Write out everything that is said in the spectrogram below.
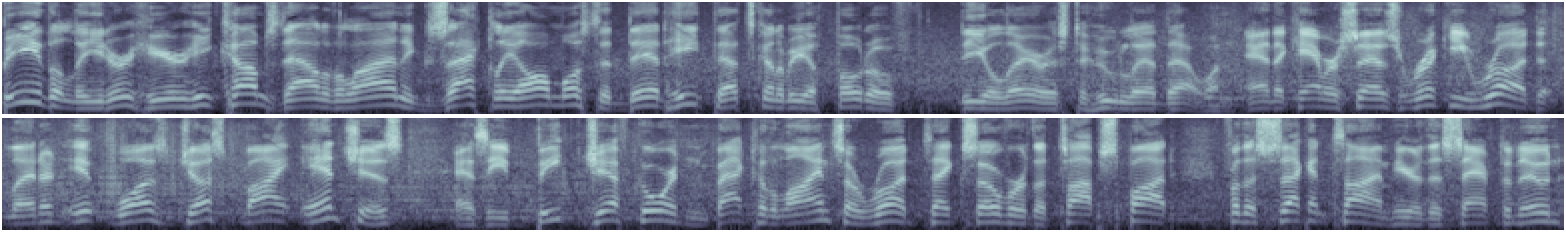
be the leader. Here he comes down to the line, exactly almost a dead heat. That's going to be a photo deal there as to who led that one. And the camera says Ricky Rudd led it. It was just by inches as he beat Jeff Gordon back to the line. So Rudd takes over the top spot for the second time here this afternoon.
